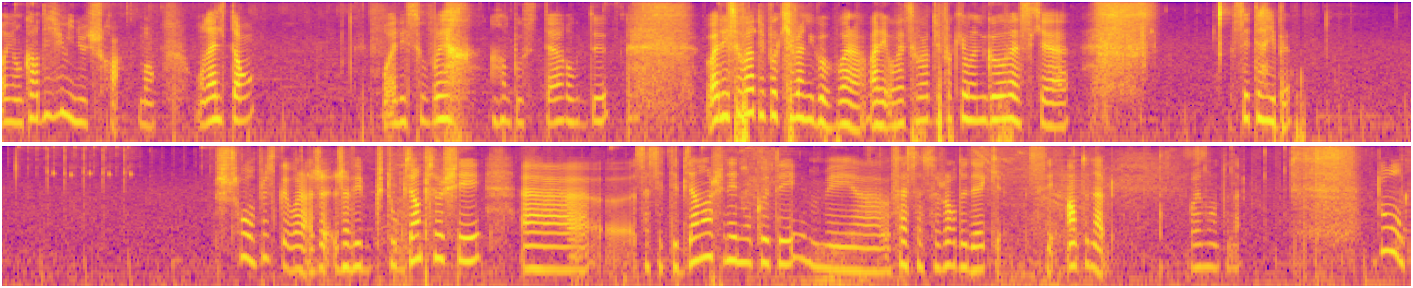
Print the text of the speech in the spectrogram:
Oh, il y a encore 18 minutes je crois. Bon, on a le temps. On va aller s'ouvrir un booster ou deux. On va aller s'ouvrir du Pokémon Go. Voilà, allez, on va s'ouvrir du Pokémon Go parce que c'est terrible. Je trouve en plus que voilà, j'avais plutôt bien pioché. Euh, ça s'était bien enchaîné de mon côté, mais euh, face à ce genre de deck, c'est intenable. Vraiment intenable. Donc,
